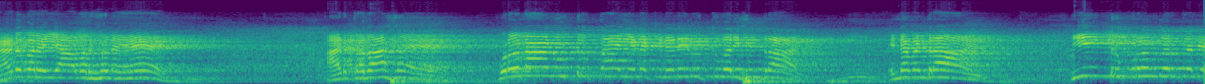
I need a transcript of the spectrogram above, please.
நடுவரையா அவர்களே அடுத்ததாக புறநானூற்று தாய் எனக்கு நினைவுக்கு வருகின்றாள். என்னவென்றால் ஈன்று புறந்தொருதல்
